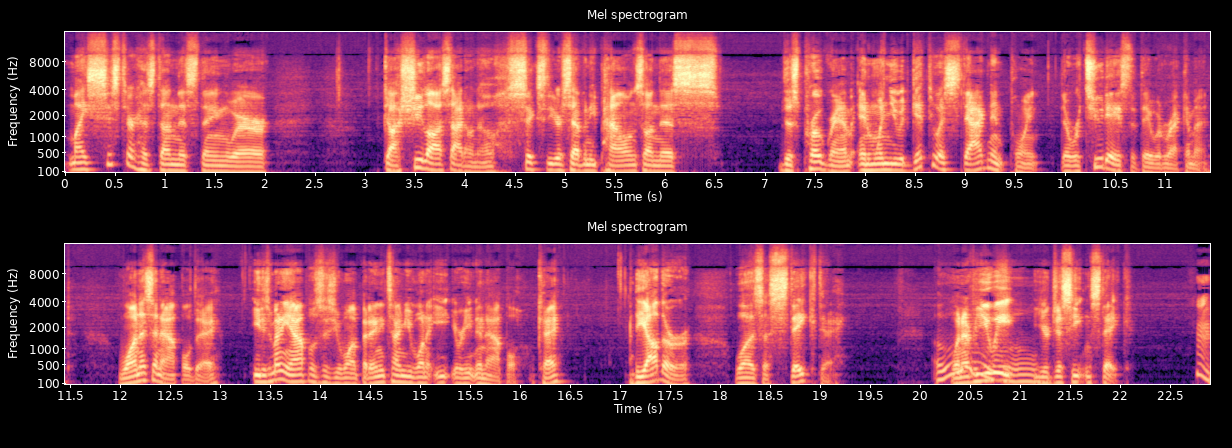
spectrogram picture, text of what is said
my sister has done this thing where, gosh, she lost I don't know sixty or seventy pounds on this this program. And when you would get to a stagnant point, there were two days that they would recommend. One is an apple day. Eat as many apples as you want, but anytime you want to eat, you're eating an apple. Okay. The other was a steak day. Whenever you eat, you're just eating steak. Hmm.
